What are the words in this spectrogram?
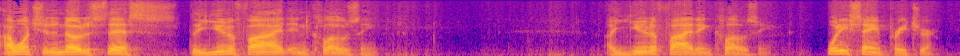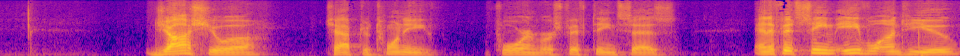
I want you to notice this the unified in closing. A unified in closing. What are you saying, preacher? Joshua chapter 24 and verse 15 says, And if it seem evil unto you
